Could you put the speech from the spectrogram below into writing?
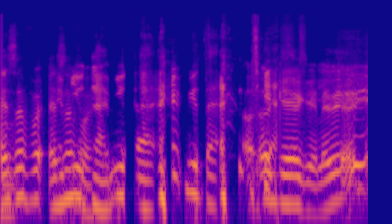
Esa fue, esa Mute fue. that, mute that, mute that. Ah, Yes. Ok, ok. Le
